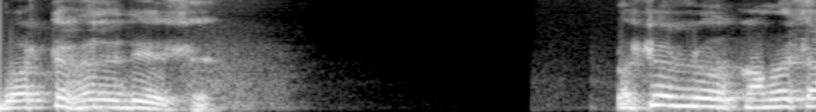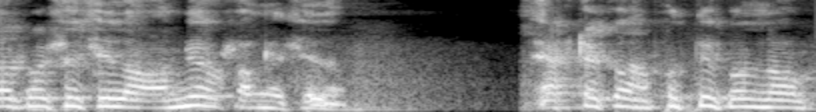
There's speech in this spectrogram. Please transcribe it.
গর্তে ফেলে দিয়েছে। প্রচুর লোক, আমরা চারপাশে ছিলাম, আমিও সামনে ছিলাম। একটা কেউ আপত্তি করলাম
